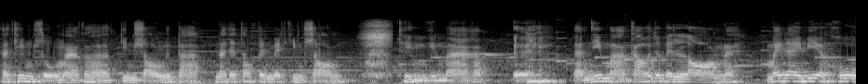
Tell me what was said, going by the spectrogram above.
ถ้าทิมสูงมาก็กินสองหรือเปล่า น่าจะต้องเป็นเม็ดกินสองทิมขึ้นมาครับ แบบนี้หมาเก้าจะเป็นรองนะ ไม่ได้เบี้ยคู่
